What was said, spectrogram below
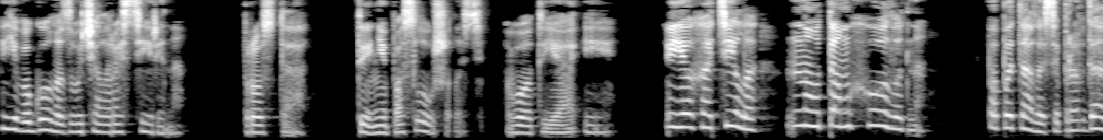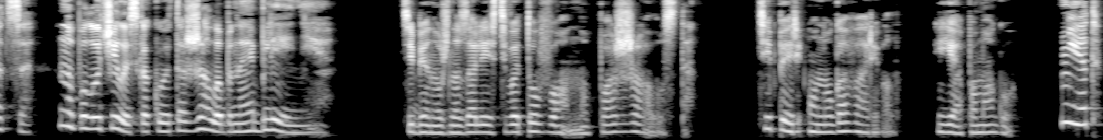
Его голос звучал растерянно. Просто ты не послушалась. Вот я и... Я хотела, но там холодно. Попыталась оправдаться, но получилось какое-то жалобное блеяние. Тебе нужно залезть в эту ванну, пожалуйста. Теперь он уговаривал. Я помогу. Нет.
